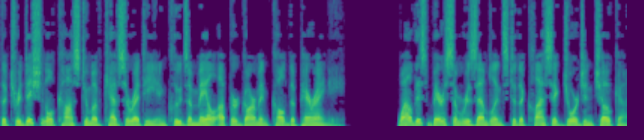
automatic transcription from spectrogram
The traditional costume of Khevsureti includes a male upper garment called the parangi. While this bears some resemblance to the classic Georgian chokha,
